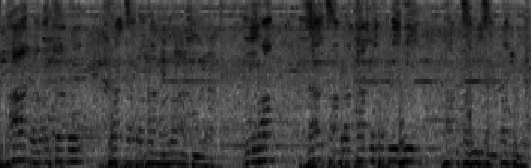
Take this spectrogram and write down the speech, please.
भारत वर्ष को स्वच्छ तथा निर्मल किया एवं जल संरक्षण के प्रति भी हम सभी संकल्प लें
